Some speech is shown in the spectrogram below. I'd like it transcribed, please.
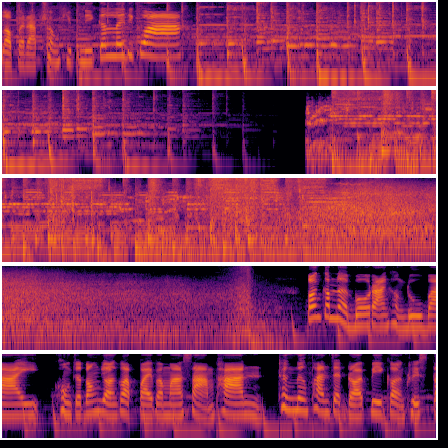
เราไปรับชมคลิปนี้กันเลยดีกว่า กำเนิดโบราณของดูไบคงจะต้องย้อนกลับไปประมาณ 3,000 ถึง 1,700 ปีก่อนคริสต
